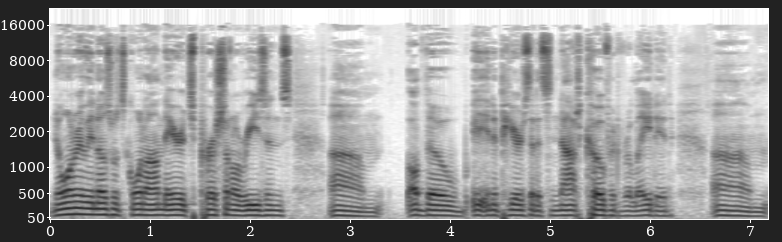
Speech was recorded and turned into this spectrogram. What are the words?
no one really knows what's going on there. It's personal reasons, um, although it appears that it's not COVID related. Um,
